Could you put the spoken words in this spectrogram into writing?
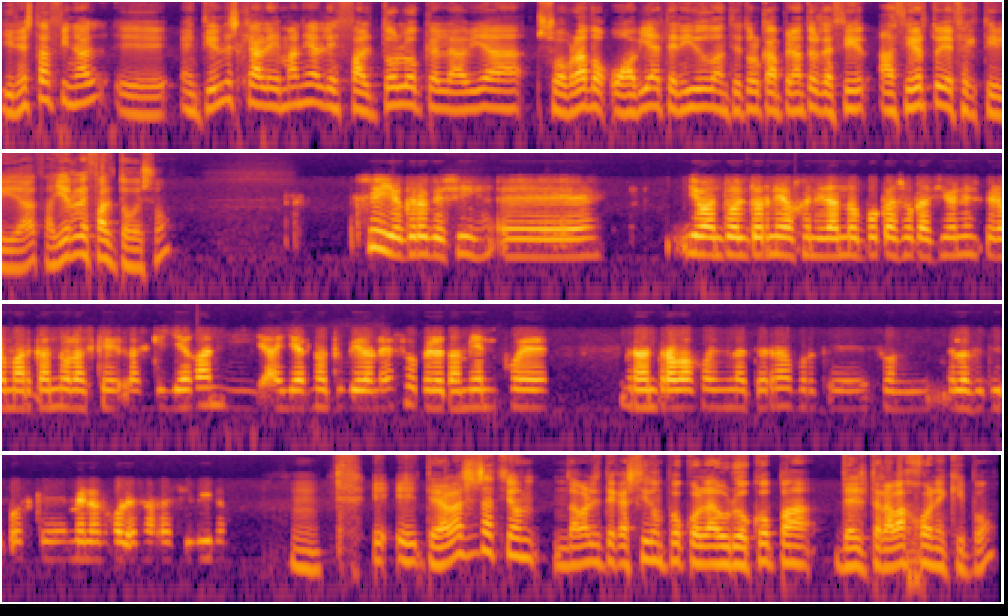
Y en esta final, eh, ¿entiendes que a Alemania le faltó lo que le había sobrado o había tenido durante todo el campeonato, es decir, acierto y efectividad? ¿Ayer le faltó eso? Sí, yo creo que sí. Eh, llevan todo el torneo generando pocas ocasiones, pero marcando las que las que llegan y ayer no tuvieron eso, pero también fue gran trabajo en Inglaterra porque son de los equipos que menos goles ha recibido. Mm. Eh, eh, ¿Te da la sensación, Damaris, de que ha sido un poco la Eurocopa del trabajo en equipo?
